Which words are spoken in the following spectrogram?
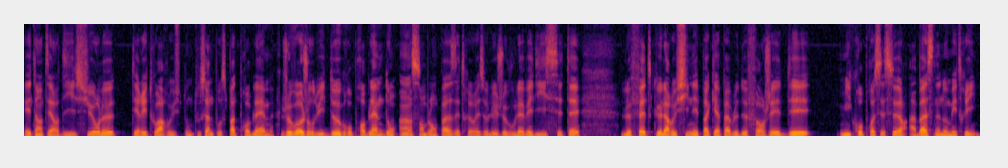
est interdit sur le territoire russe. Donc tout ça ne pose pas de problème. Je vois aujourd'hui deux gros problèmes dont un semblant pas être résolu. Je vous l'avais dit, c'était le fait que la Russie n'est pas capable de forger des microprocesseurs à basse nanométrie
